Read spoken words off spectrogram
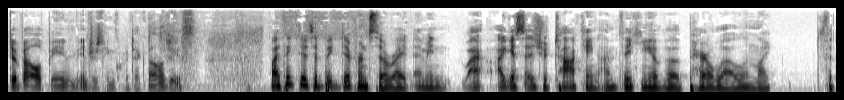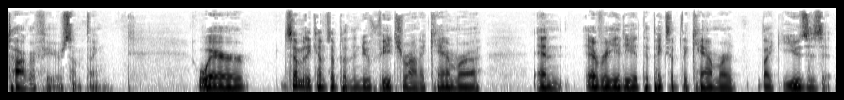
developing interesting core technologies. Well, I think there's a big difference though, right? I mean, I, I guess as you're talking, I'm thinking of a parallel in like photography or something where somebody comes up with a new feature on a camera and every idiot that picks up the camera like uses it.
